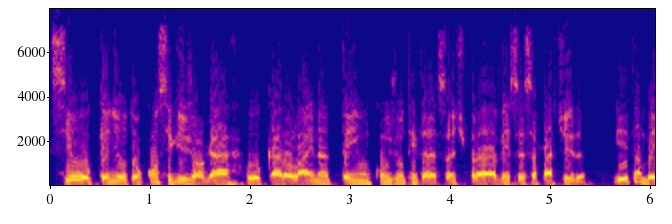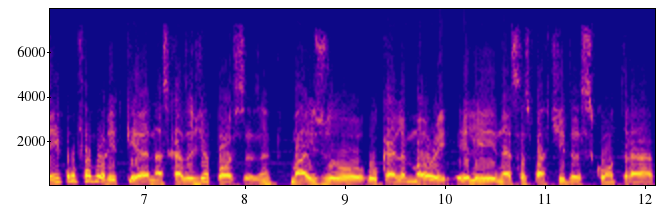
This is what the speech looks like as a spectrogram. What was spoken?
se o Kenilton conseguir jogar, o Carolina tem um conjunto interessante para vencer essa partida. E também como favorito que é nas casas de apostas, né? Mas o, o Kyler Murray, ele nessas partidas contra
